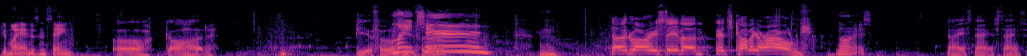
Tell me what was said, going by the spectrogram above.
Dude, my hand is insane. Oh God. Beautiful. My beautiful. turn. Don't worry, Steven. It's coming around. Nice. Nice, nice, nice.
